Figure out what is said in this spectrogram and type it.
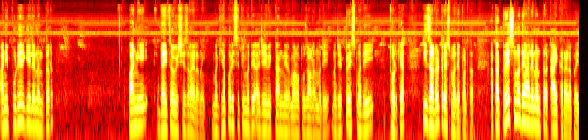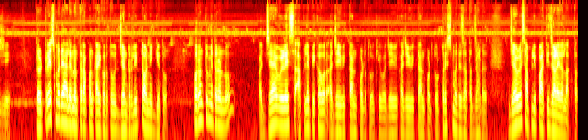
आणि पुढे गेल्यानंतर पाणी द्यायचा विषयच राहिला नाही. मग ह्या परिस्थितीमध्ये अजैविक ताण निर्माण होतो झाडांमध्ये म्हणजे ट्रेसमध्ये थोडक्यात ती झाडं ट्रेसमध्ये पडतात. आता ट्रेसमध्ये आल्यानंतर काय करायला पाहिजे? तर ट्रेसमध्ये आल्यानंतर आपण काय करतो? जनरली टॉनिक घेतो. परंतु मित्रांनो ज्या वेळेस आपल्या पिकावर अजैविक ताण पडतो किंवा जैविक अजैविक ताण पडतो ट्रेसमध्ये जातात झाडं. ज्यावेळेस आपली पाती जाळायला लागतात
